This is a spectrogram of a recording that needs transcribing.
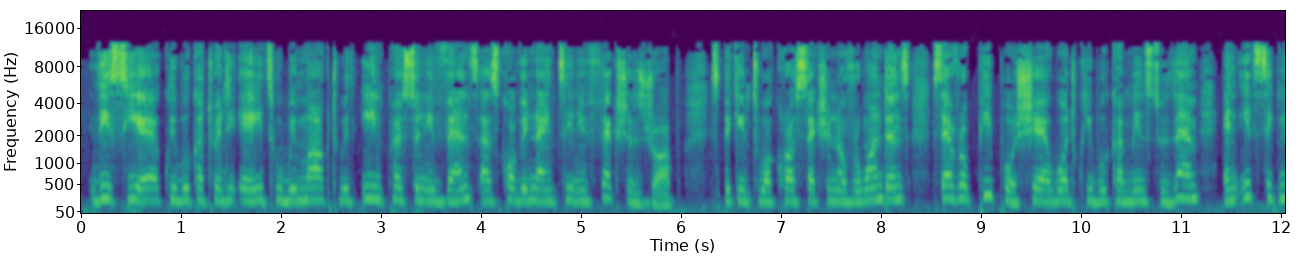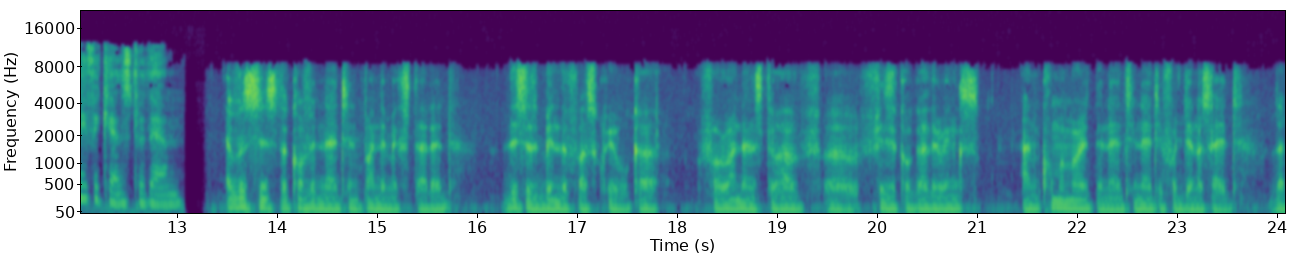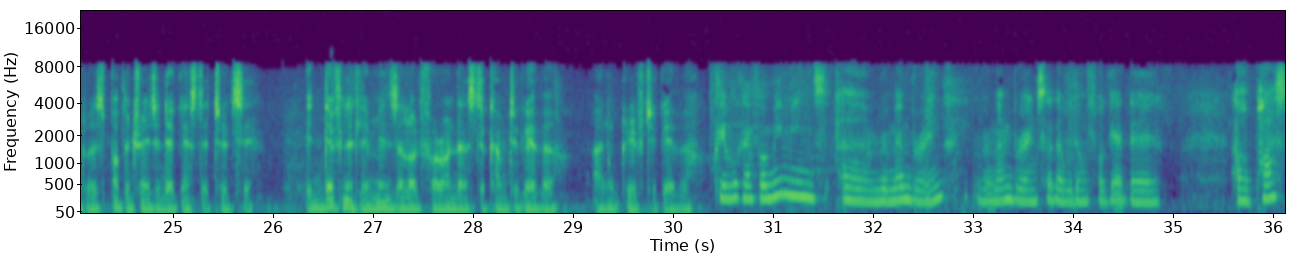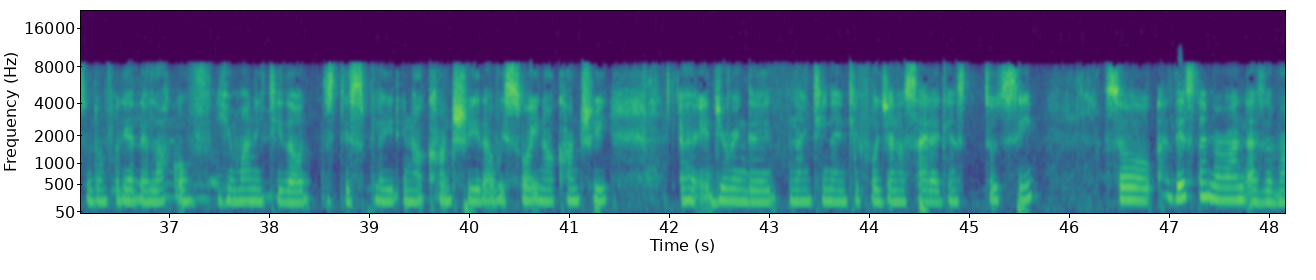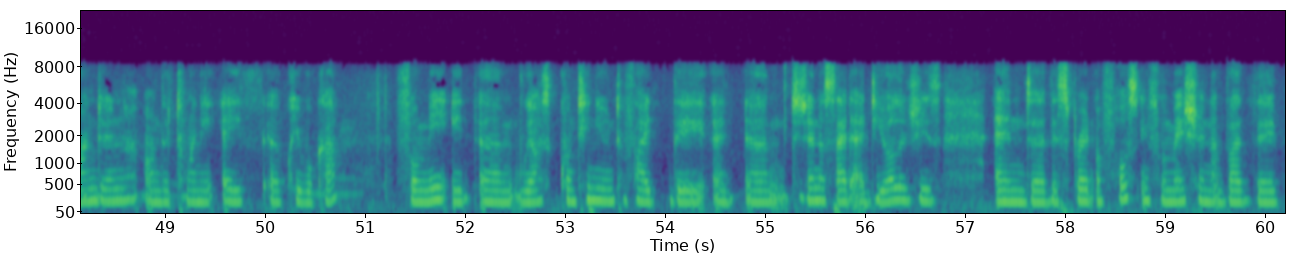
This year, Kwibuka 28 will be marked with in person events as COVID 19 infections drop. Speaking to a cross section of Rwandans, several people share what Kwibuka means to them and its significance to them. Ever since the COVID 19 pandemic started, this has been the first Kwibuka for Rwandans to have uh, physical gatherings and commemorate the 1994 genocide that was perpetrated against the Tutsi. It definitely means a lot for Rwandans to come together and grieve together. Kwibuka for me means uh, remembering, remembering so that we don't forget the our past, we don't forget the lack of humanity that was displayed in our country, that we saw in our country uh, during the 1994 genocide against Tutsi. So this time around, as a Rwandan on the 28th uh, Kwibuka, for me, it um, we are continuing to fight the uh, um, genocide ideologies and uh, the spread of false information about the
